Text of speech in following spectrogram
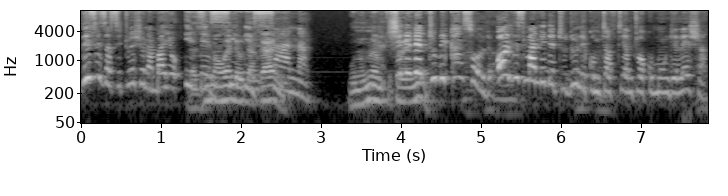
This is a situation ambayo imezidi sana. She needed to be cancelled. All this man needed to do ni kumtafutia mtu wa kumwongelesha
